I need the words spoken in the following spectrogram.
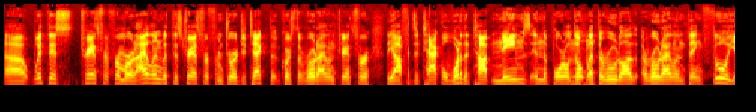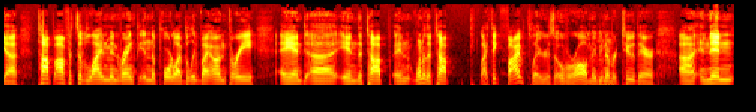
uh, with this transfer from Rhode Island, with this transfer from Georgia Tech, the, of course the Rhode Island transfer, the offensive tackle, one of the top names in the portal. Mm-hmm. Don't let the Rhode, uh, Rhode Island thing fool you. Top offensive lineman ranked in the portal, I believe by On3, and uh, in the top and one of the top I think five players overall, maybe mm-hmm. number two there. Uh, and then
